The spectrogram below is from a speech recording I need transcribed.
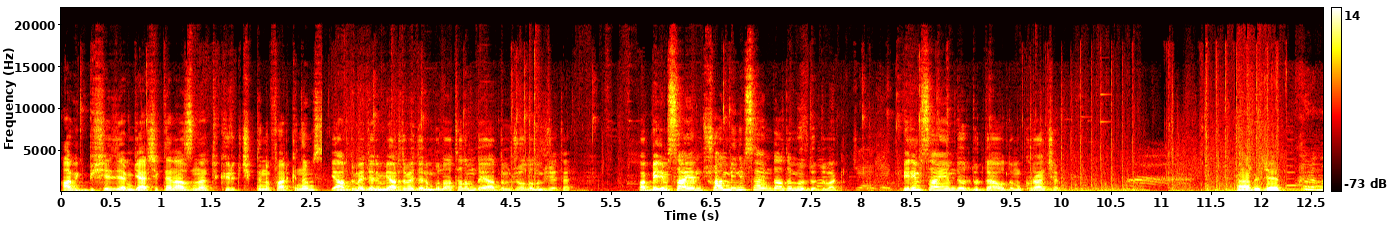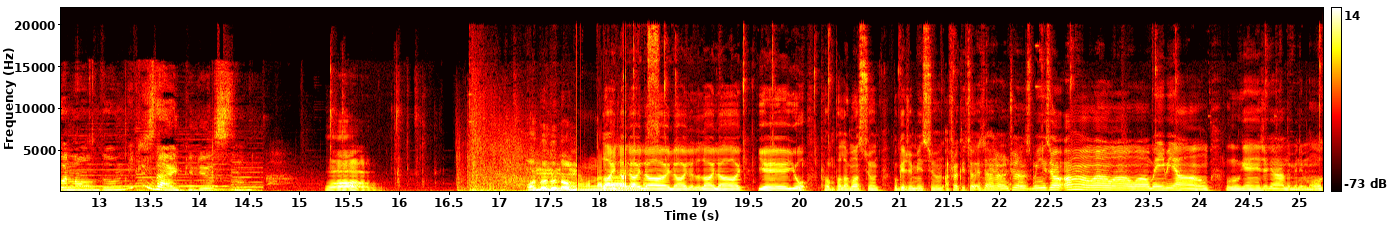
Abi bir şey diyeceğim. Gerçekten ağzından tükürük çıktığının farkında mısın? Yardım edelim, yardım edelim. Bunu atalım da yardımcı olalım Jet'e. Bak benim sayemde, şu an benim sayemde adam öldürdü bak. Benim sayemde öldürdü ha adamı. Kur'an çarp. Abi Ced. Kurban olduğum ne güzel gülüyorsun. Wow. Ananın amı... Lay lay lay lay lay lay lay lay Yeah yo Pompalamasyon Bu gece misyon Afro kötü esen önçöz misyon Oh oh oh oh baby oh Bu gece geldi benim o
